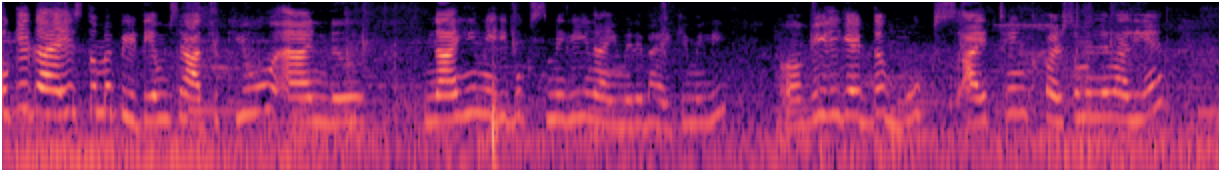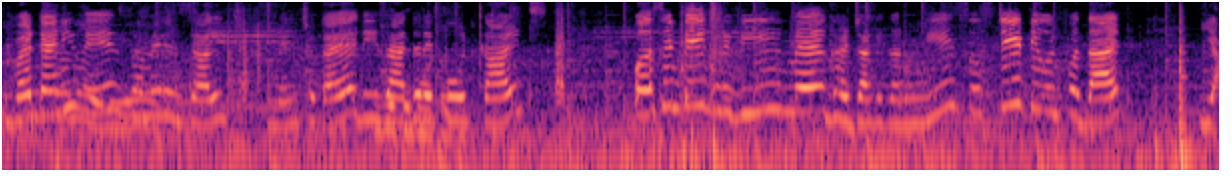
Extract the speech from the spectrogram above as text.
Okay guys तो मैं पीटीएम से आ चुकी हूँ एंड ना ही मेरी बुक्स मिली ना ही मेरे भाई की मिली। We'll get the books I think परसों मिलने वाली हैं। बट एनी वेज हमें रिज़ल्ट मिल चुका है। These are the report cards percentage reveal मैं घर जाके करूँगी। So stay tune for that या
